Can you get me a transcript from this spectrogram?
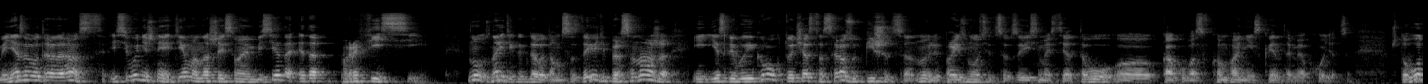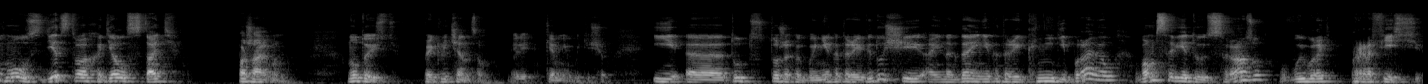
Меня зовут Радагаст, и сегодняшняя тема нашей с вами беседы – это профессии. Ну, знаете, когда вы там создаете персонажа, и если вы игрок, то часто сразу пишется, ну или произносится в зависимости от того, э, как у вас в компании с квентами обходятся, что вот, мол, с детства хотел стать пожарным. Ну, то есть приключенцем или кем-нибудь еще. И э, тут тоже как бы некоторые ведущие, а иногда и некоторые книги правил вам советуют сразу выбрать профессию.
